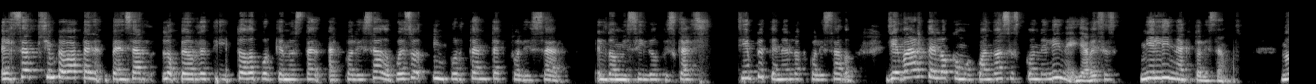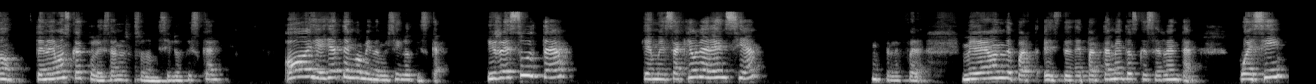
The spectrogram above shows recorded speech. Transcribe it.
el SAT siempre va a pensar lo peor de ti, todo porque no está actualizado. Por eso es importante actualizar el domicilio fiscal siempre tenerlo actualizado, llevártelo como cuando haces con el INE y a veces ni el INE actualizamos. No, tenemos que actualizar nuestro domicilio fiscal. Oye, ya tengo mi domicilio fiscal. Y resulta que me saqué una herencia, me dieron este, departamentos que se rentan. Pues sí,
